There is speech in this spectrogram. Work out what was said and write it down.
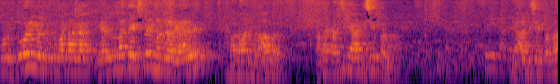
உனக்கு தோழிகள் இருக்க மாட்டாங்க. எல்லாத்தையும் எக்ஸ்பிளைன் பண்றாரு. யாரு? பகவான் ராவர் ஆனா கடைசி யார் டிசைட் பண்ணா? யார் டிசைட் பண்ணா?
